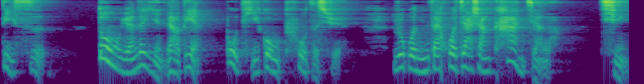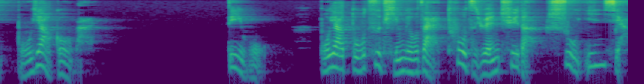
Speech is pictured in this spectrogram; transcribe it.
第四，动物园的饮料店不提供兔子血。如果您在货架上看见了，请不要购买。第五，不要独自停留在兔子园区的树荫下。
